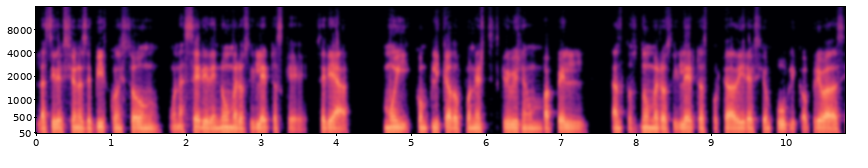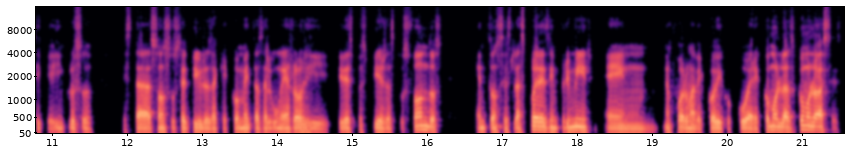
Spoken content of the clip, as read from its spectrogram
las direcciones de Bitcoin son una serie de números y letras que sería muy complicado ponerte a escribir en un papel tantos números y letras por cada dirección pública o privada, así que incluso son susceptibles a que cometas algún error y después pierdas tus fondos entonces las puedes imprimir en, forma de código QR. ¿Cómo, las, cómo lo haces?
